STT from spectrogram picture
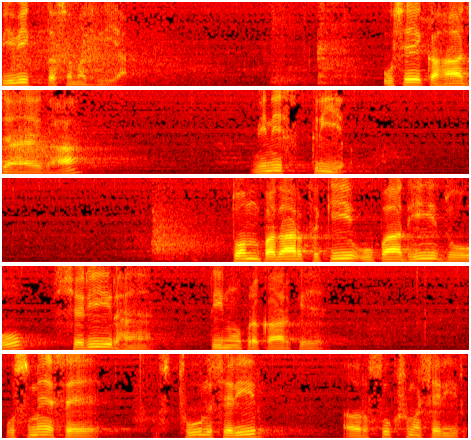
विविक्त समझ लिया। उसे कहा जाएगा विनिष्क्रिय। तम पदार्थ की उपाधि जो शरीर हैं, तीनों प्रकार के। उसमें से स्थूल शरीर और सूक्ष्म शरीर।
